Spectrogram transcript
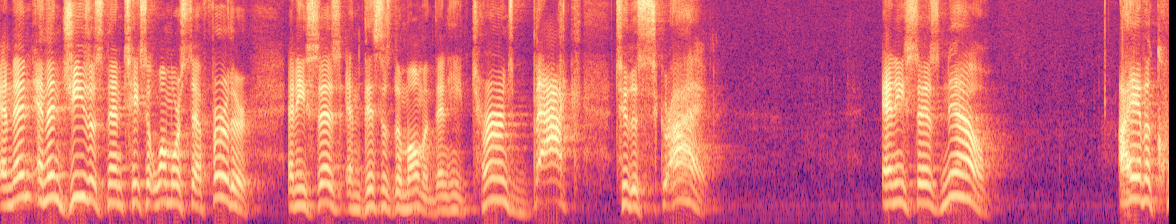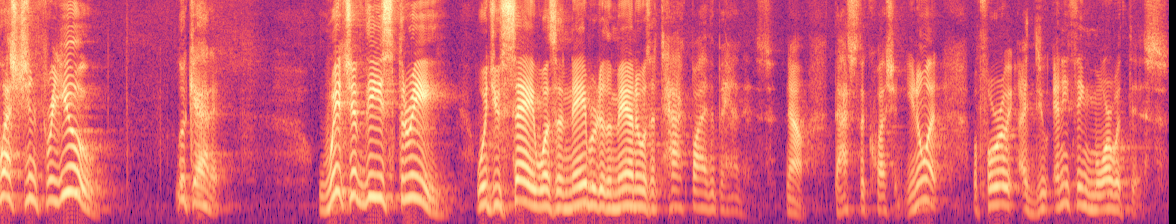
And then and then Jesus then takes it one more step further and he says, and this is the moment, then he turns back to the scribe and he says, Now, I have a question for you. Look at it. Which of these three would you say was a neighbor to the man who was attacked by the bandits? Now, that's the question. You know what? Before I do anything more with this,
